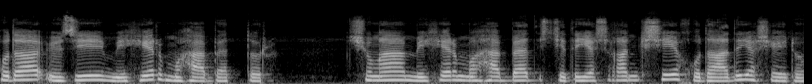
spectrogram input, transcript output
Худа өзі мехер мұхабәттір. Шуңа мехер мұхабәт ішкеді яшыған кіші худады яшайды.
